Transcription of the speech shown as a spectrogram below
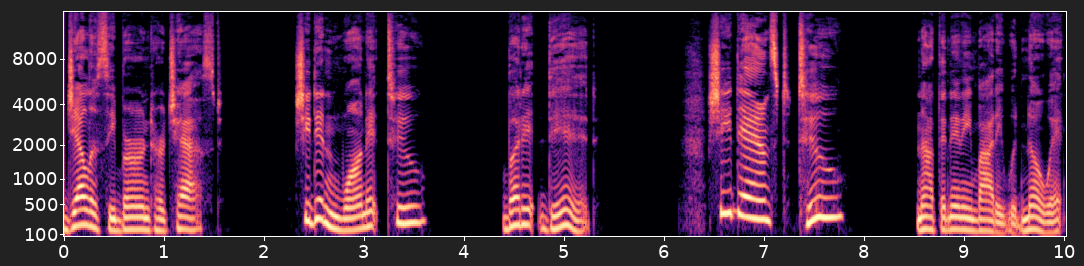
Jealousy burned her chest. She didn't want it to, but it did. She danced too. Not that anybody would know it,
